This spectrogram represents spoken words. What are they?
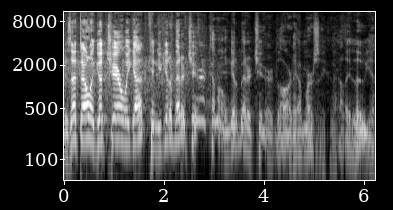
Is that the only good chair we got? Can you get a better chair? Come on, get a better chair. Lord, have mercy. Hallelujah.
